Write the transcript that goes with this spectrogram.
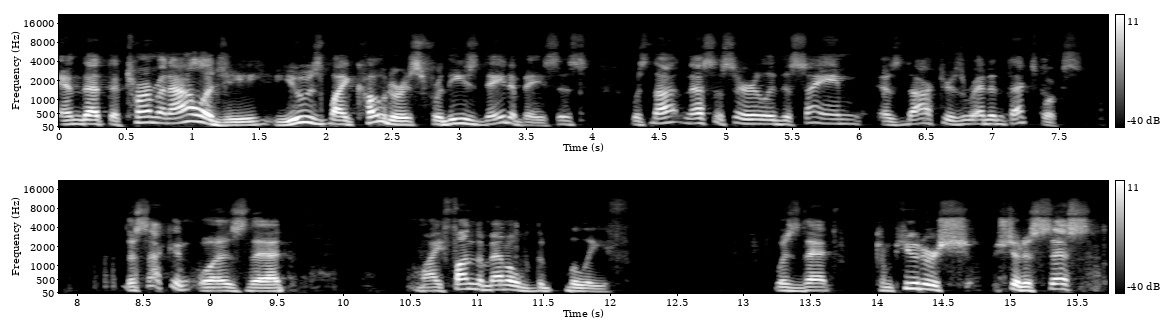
And that the terminology used by coders for these databases was not necessarily the same as doctors read in textbooks. The second was that my fundamental belief was that computers sh- should assist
